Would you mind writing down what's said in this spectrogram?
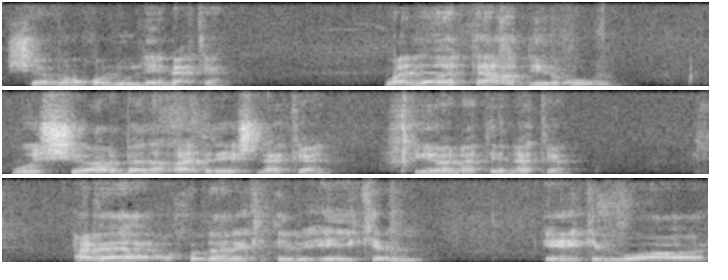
شیار من غلو لی نکن. ولا تغدرو و شیار بن غدرش نکن. خیانت نکن. اوه خدا نکتب ایکل. ایکل و آه،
